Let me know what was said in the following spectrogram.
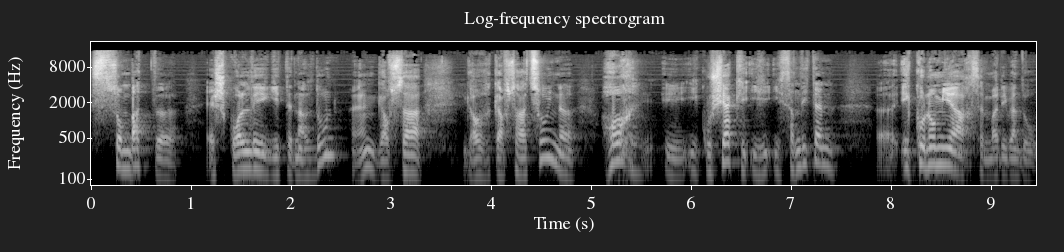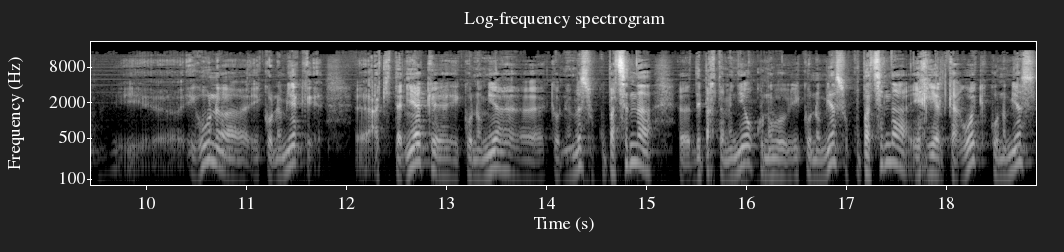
zonbat uh, eskualde egiten aldun, eh, gauza, gauza atzuin, hor ikusiak izan diten uh, ekonomia hartzen bari bandu. Egun uh, ekonomiak, uh, akitaniak, ekonomia, ekonomiaz okupatzen da, uh, departamentia ekonomiaz okupatzen da, erri elkargoek ekonomiaz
